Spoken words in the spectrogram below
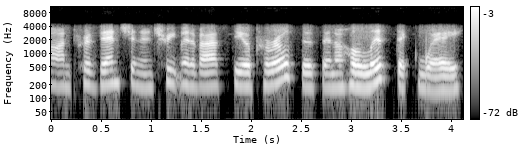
on prevention and treatment of osteoporosis in a holistic way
